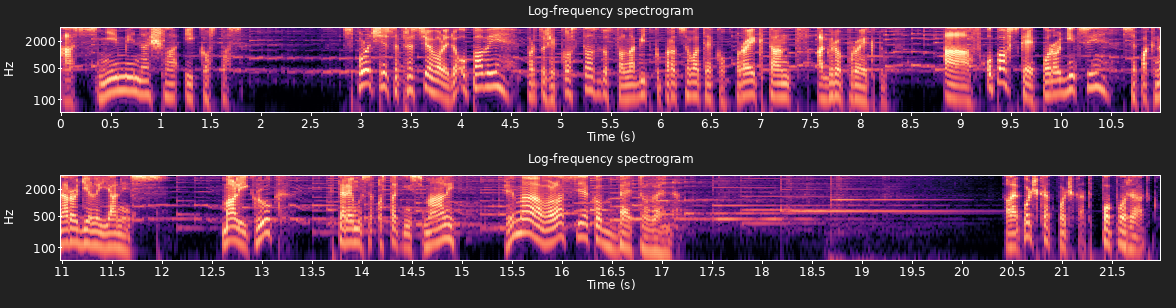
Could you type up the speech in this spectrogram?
A s nimi našla i Kostase. Společně se přestěhovali do Opavy, protože Kostas dostal nabídku pracovat jako projektant v agroprojektu. A v opavské porodnici se pak narodil Janis. Malý kluk, kterému se ostatní smáli, že má vlasy jako Beethoven. Ale počkat, počkat, po pořádku.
